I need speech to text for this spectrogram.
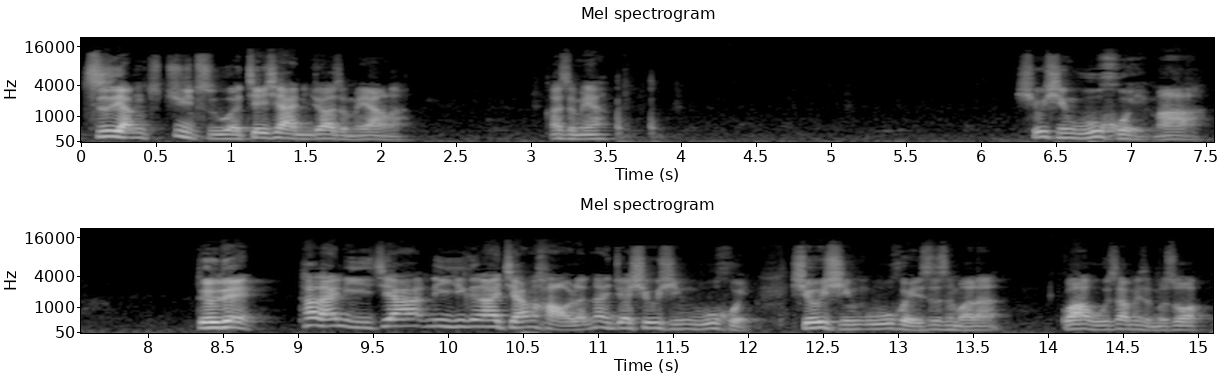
资阳具足了，接下来你就要怎么样了？啊，怎么样？修行无悔嘛，对不对？他来你家，你已经跟他讲好了，那你就要修行无悔。修行无悔是什么呢？刮胡上面怎么说？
